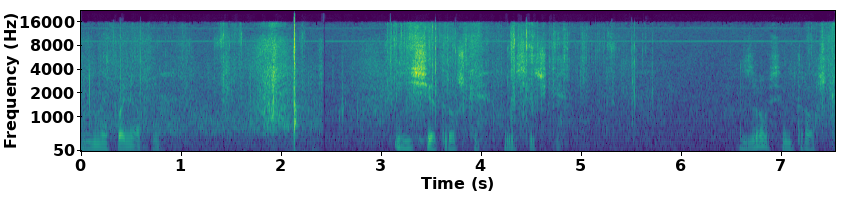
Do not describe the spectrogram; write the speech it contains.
Непонятно. І ще трошки лисички. Зовсім трошки.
